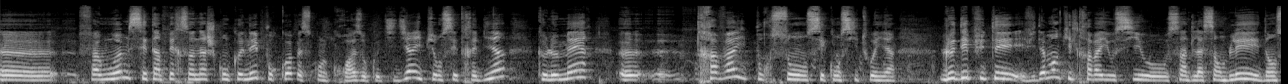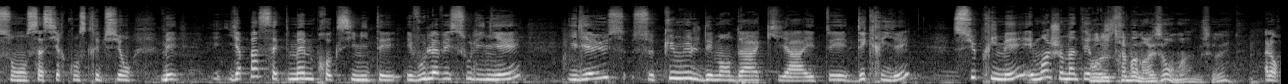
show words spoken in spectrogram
euh, Famouam, c'est un personnage qu'on connaît. Pourquoi? Parce qu'on le croise au quotidien et puis on sait très bien que le maire euh, euh, travaille pour son, ses concitoyens. Le député, évidemment qu'il travaille aussi au sein de l'Assemblée et dans son, sa circonscription, mais il n'y a pas cette même proximité. Et vous l'avez souligné, il y a eu ce cumul des mandats qui a été décrié supprimé. Et moi, je m'interroge. Pour de très bonnes raisons, hein, vous savez. Alors,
